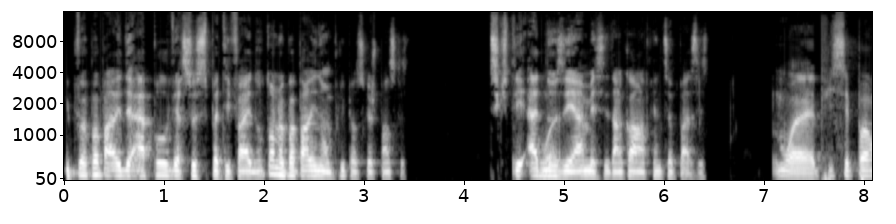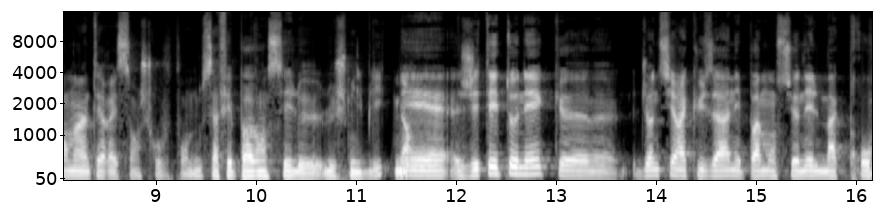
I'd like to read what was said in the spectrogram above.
ils pouvaient pas parler de Apple versus Spotify, dont on n'a pas parlé non plus parce que je pense que c'est discuté ad Ouais. nauseam, mais c'est encore en train de se passer. Ouais, et puis c'est pas vraiment intéressant, je trouve. Pour nous, ça fait pas avancer le, le schmilblick. Mais j'étais étonné que John Siracusa n'ait pas mentionné le Mac Pro.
